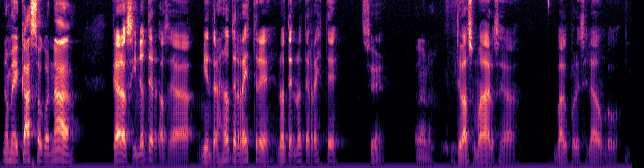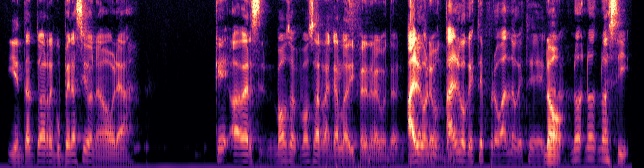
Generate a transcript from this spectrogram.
no me caso con nada. Claro, si no te, o sea, mientras no te restre, no te, no te reste, Sí. Claro. te va a sumar, o sea, va por ese lado un poco. Y en tanto a recuperación ahora. ¿Qué? A ver, vamos a, vamos a arrancarla diferente la cuenta. Algo, pregunta. algo que estés probando que esté. No, no, no, no así.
